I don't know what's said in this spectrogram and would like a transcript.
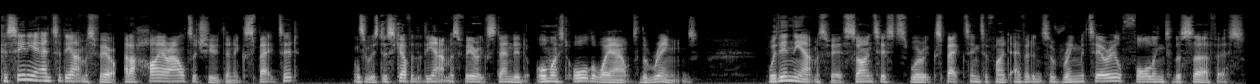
Cassini entered the atmosphere at a higher altitude than expected, as it was discovered that the atmosphere extended almost all the way out to the rings. Within the atmosphere, scientists were expecting to find evidence of ring material falling to the surface.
